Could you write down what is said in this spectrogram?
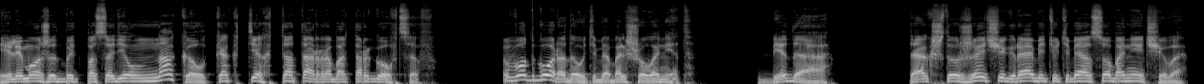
Или, может быть, посадил на кол, как тех татар-работорговцев? Вот города у тебя большого нет. Беда. Так что жечь и грабить у тебя особо нечего.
